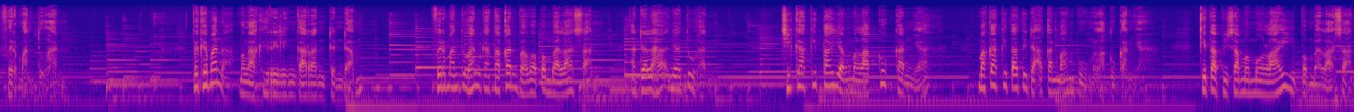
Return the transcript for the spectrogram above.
firman Tuhan. Bagaimana mengakhiri lingkaran dendam? Firman Tuhan katakan bahwa pembalasan adalah haknya Tuhan. Jika kita yang melakukannya, maka kita tidak akan mampu melakukannya. Kita bisa memulai pembalasan,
